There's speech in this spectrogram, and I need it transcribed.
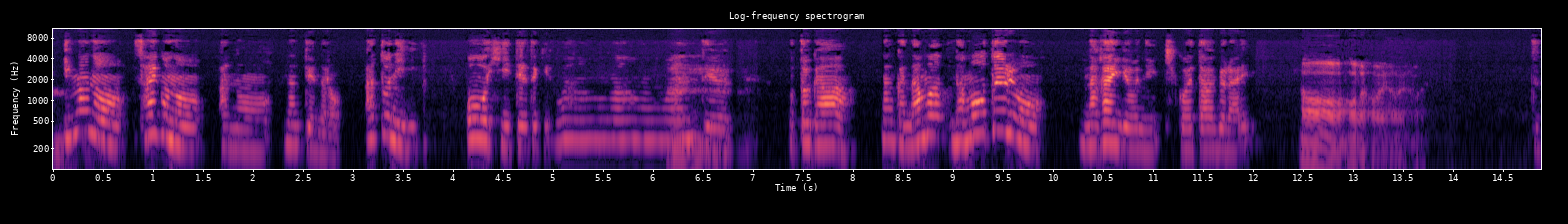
うん今の最後の、あの、なんて言うんだろう。後に、尾を弾いてるとき、ワンワンワンっていう音が、なんか生、生音よりも長いように聞こえたぐらい、ああ、はいはいはいはい。ずっ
